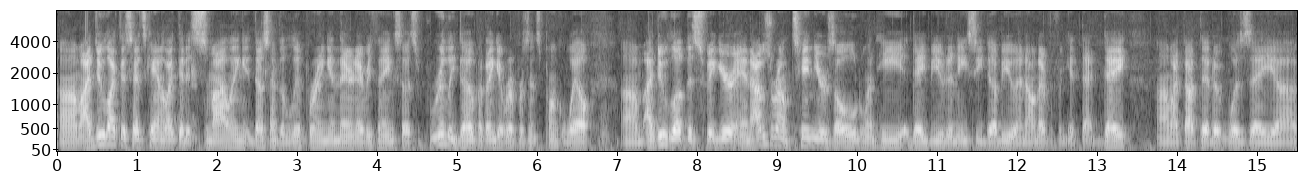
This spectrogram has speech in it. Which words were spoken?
Um, I do like this head scan. I like that it's smiling. It does have the lip ring in there and everything, so it's really dope. I think it represents Punk well. Um, I do love this figure, and I was around 10 years old when he debuted in ECW, and I'll never forget that day. Um, I thought that it was a... Uh,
